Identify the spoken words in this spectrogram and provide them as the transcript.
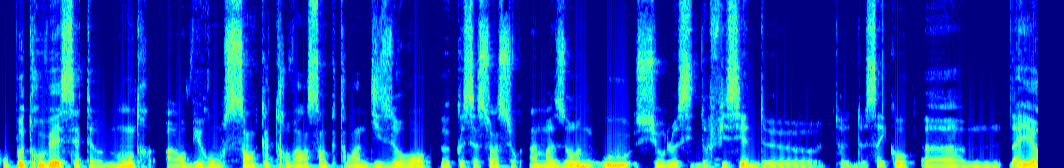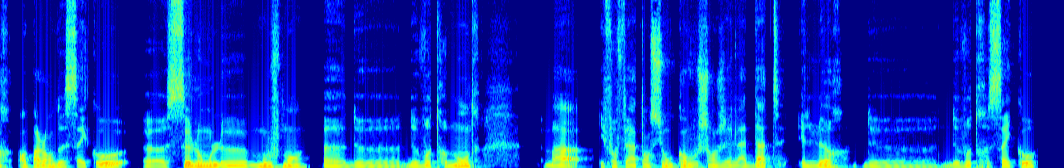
On peut trouver cette, montre à environ 180-190 euros, que ce soit sur Amazon ou sur le site officiel de de Seiko. Hem, d'ailleurs, en parlant de Seiko, heu, selon le mouvement, heu, de votre montre, bah, il faut faire attention quand vous changez la date et l'heure de votre Seiko.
